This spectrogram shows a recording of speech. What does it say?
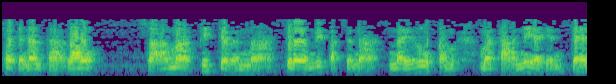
เพราะฉะนั้นถ้าเรา สามารถพิจารณาเจริญวิปัสสนาในรูปกรรมฐานนี่เห็นแจ้ง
